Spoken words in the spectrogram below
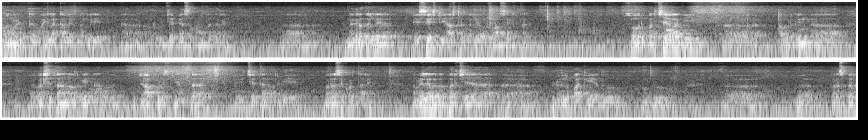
ಗೌರ್ಮೆಂಟ್ ಮಹಿಳಾ ಕಾಲೇಜಿನಲ್ಲಿ ಅವರು ವಿದ್ಯಾಭ್ಯಾಸ ಮಾಡ್ತಾ ಇದ್ದಾರೆ. ನಗರದಲ್ಲೇ ಎಸ್ ಸಿ ಎಸ್ ಟಿ ಹಾಸ್ಟೆಲ್ನಲ್ಲಿ ಅವರು ವಾಸ ಇರ್ತಾರೆ. ಸೊ ಅವ್ರ ಪರಿಚಯವಾಗಿ ಆ, ವರ್ಷಿತಾ ಅನ್ನೋರಿಗೆ ನಾನು ಜಾಬ್ ಕೊಡಿಸ್ತೀನಿ ಅಂತ ಚೇತನ್ ಅವ್ರಿಗೆ ಭರವಸೆ ಕೊಡ್ತಾರೆ. ಆಮೇಲೆ ಅವರ ಪರಿಚಯ ಡೆವಲಪ್ ಆಗಿ ಅದು ಒಂದು ಪರಸ್ಪರ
